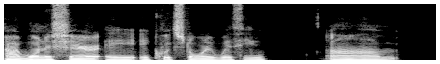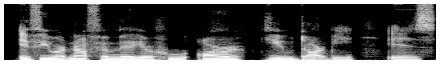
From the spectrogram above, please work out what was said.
I want to share a, a quick story with you. Um, if you are not familiar who R.U. Darby is,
